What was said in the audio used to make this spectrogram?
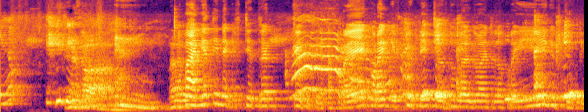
എന്നും. അപ്പൊ അന്യത്തിന്റെ ഗിഫ്റ്റ് ഇത്ര കിട്ടി കേട്ടോ. കുറേ കുറേ ഗിഫ്റ്റ് കിട്ടി. ചെറുതും വലുതുമായിട്ടുള്ള കുറേ ഗിഫ്റ്റ് കിട്ടി.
